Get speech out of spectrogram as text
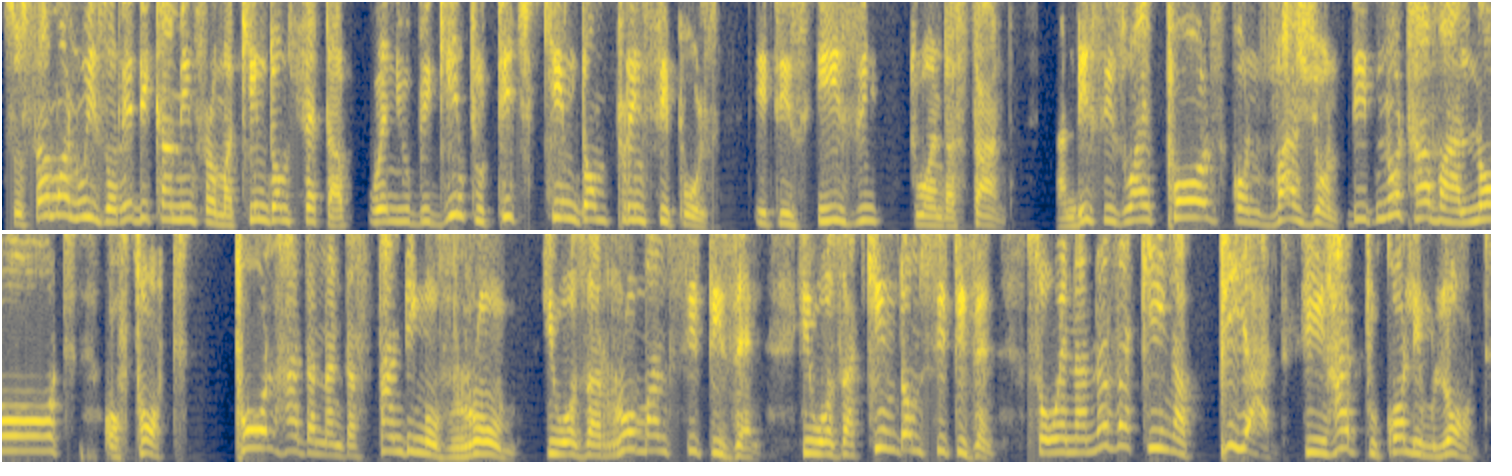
So, someone who is already coming from a kingdom setup, when you begin to teach kingdom principles, it is easy to understand. And this is why Paul's conversion did not have a lot of thought. Paul had an understanding of Rome. He was a Roman citizen, he was a kingdom citizen. So, when another king appeared, he had to call him Lord.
